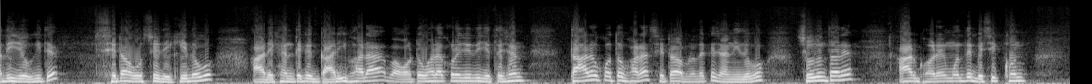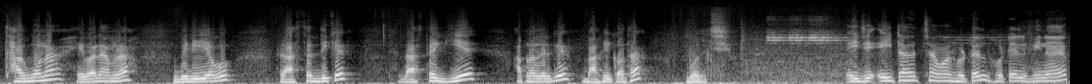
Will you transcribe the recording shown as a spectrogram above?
আদিযোগীতে? সেটা অবশ্যই দেখিয়ে দেবো। আর এখান থেকে গাড়ি ভাড়া বা অটো ভাড়া করে যদি যেতে চান, তারও কত ভাড়া সেটাও আপনাদেরকে জানিয়ে দেবো। চলুন তাহলে, আর ঘরের মধ্যে বেশিক্ষণ থাকব না। এবারে আমরা বেরিয়ে যাব রাস্তার দিকে। রাস্তায় গিয়ে আপনাদেরকে বাকি কথা বলছি। এই যে এইটা হচ্ছে আমার হোটেল হোটেল বিনায়ক।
